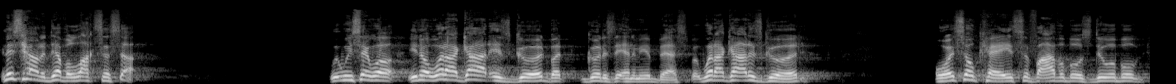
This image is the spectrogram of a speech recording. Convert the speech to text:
And this is how the devil locks us up. We, we say, well, you know, what I got is good, but good is the enemy of best. But what I got is good. Or it's okay, it's survivable, it's doable,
